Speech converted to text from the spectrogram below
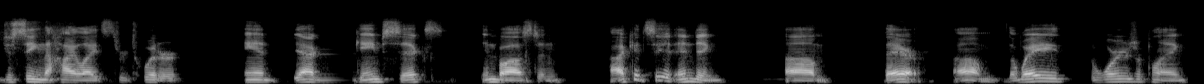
just seeing the highlights through Twitter. And yeah, game six in Boston, I could see it ending um, there. Um, the way the Warriors are playing,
